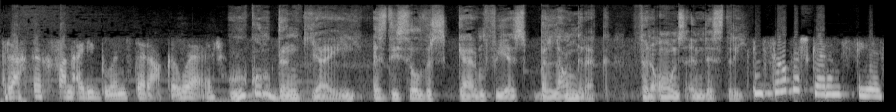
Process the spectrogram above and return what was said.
regtig vanuit die boonste rakke, hoor. Hoekom dink jy is die Silwer Skermfees belangrik vir ons industrie? Silverskermfees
